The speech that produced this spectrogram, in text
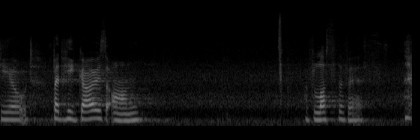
healed. But he goes on. I've lost the verse.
